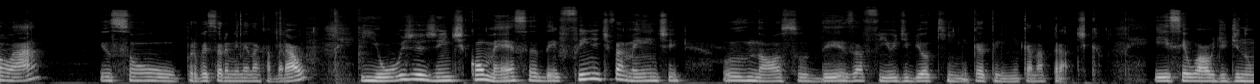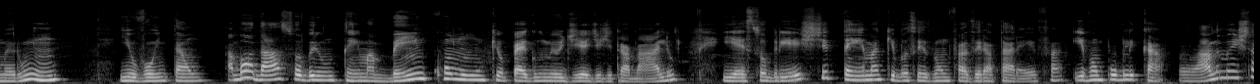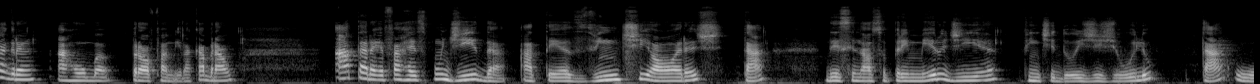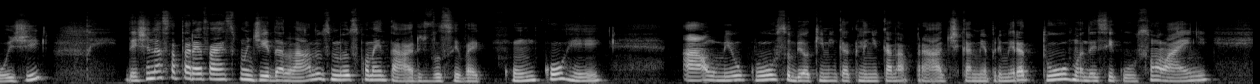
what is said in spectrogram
Olá, eu sou professora Milena Cabral e hoje a gente começa definitivamente o nosso desafio de bioquímica clínica na prática. Esse é o áudio de número 1 um, e eu vou então abordar sobre um tema bem comum que eu pego no meu dia a dia de trabalho e é sobre este tema que vocês vão fazer a tarefa e vão publicar lá no meu Instagram, arroba Cabral a tarefa respondida até as 20 horas, tá? Desse nosso primeiro dia, 22 de julho, tá? Hoje. Deixando essa tarefa respondida lá nos meus comentários, você vai concorrer ao meu curso Bioquímica Clínica na Prática, minha primeira turma desse curso online,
